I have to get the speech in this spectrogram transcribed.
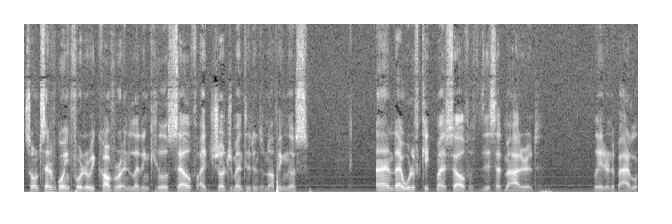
So instead of going for the recover and letting kill self, I judgmented into nothingness. And I would have kicked myself if this had mattered later in the battle.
